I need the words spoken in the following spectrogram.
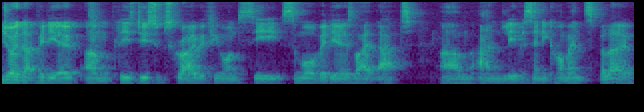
Enjoyed that video. Um, please do subscribe if you want to see some more videos like that um, and leave us any comments below.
